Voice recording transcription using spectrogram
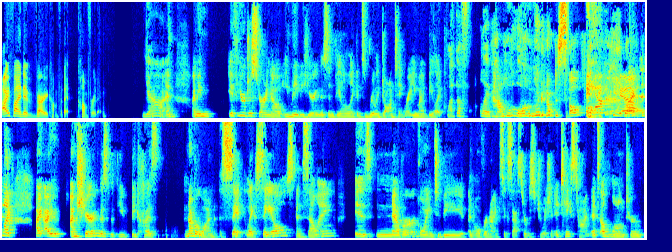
I find it very confident comforting. Yeah. And I mean, if you're just starting out, you may be hearing this and feeling like it's really daunting, right? You might be like, what the f- like how long am I gonna have to sell for? yeah. Right. And like I, I I'm sharing this with you because number one, say like sales and selling is never going to be an overnight success sort of situation. It takes time. It's a long-term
